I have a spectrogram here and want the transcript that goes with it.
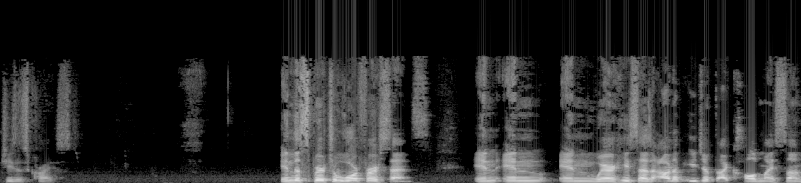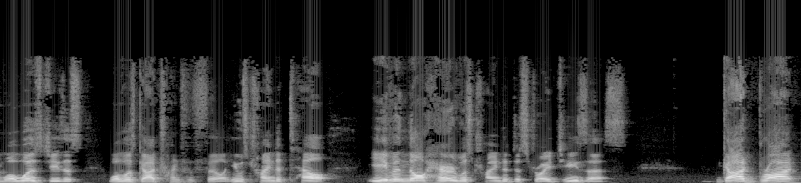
Jesus Christ. In the spiritual warfare sense, in, in, in where he says, out of Egypt I called my son, what was Jesus, what was God trying to fulfill? He was trying to tell, even though Herod was trying to destroy Jesus, God brought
